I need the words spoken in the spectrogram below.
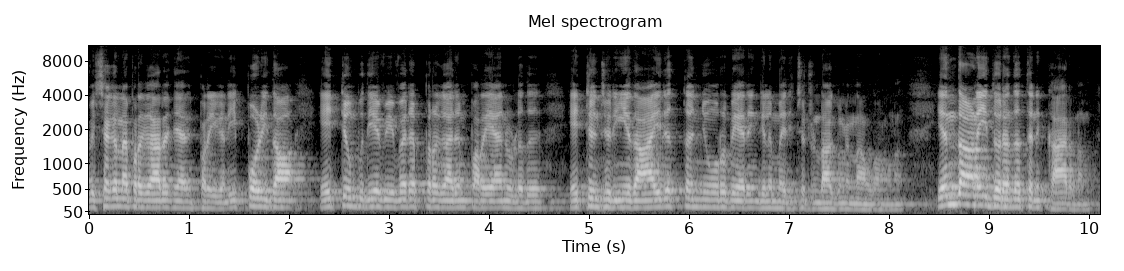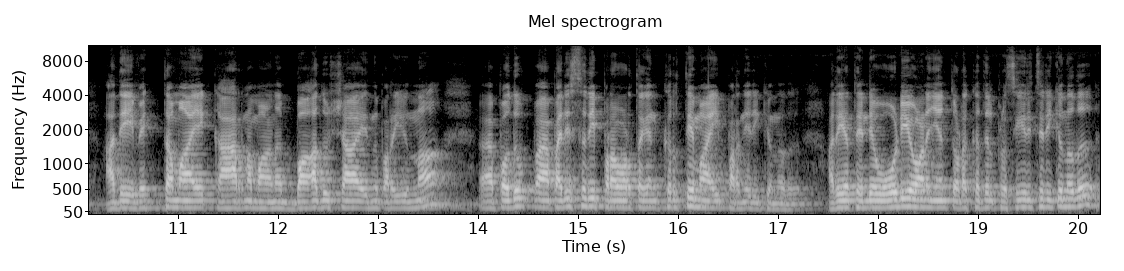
വിശകലന പ്രകാരം ഞാൻ പറയുകയാണ്. ഇപ്പോഴിതാ ഏറ്റവും പുതിയ വിവരപ്രകാരം പറയാനുള്ളത് ഏറ്റവും ചുരുങ്ങിയത് ആയിരത്തഞ്ഞൂറ് പേരെങ്കിലും മരിച്ചിട്ടുണ്ടാകുമെന്നുള്ളതാണ്. എന്താണ് ഈ ദുരന്തത്തിന് കാരണം? അതേ വ്യക്തമായ കാരണമാണ് ബാദുഷ എന്ന് പറയുന്ന പൊതു പരിസ്ഥിതി പ്രവർത്തകൻ കൃത്യമായി പറഞ്ഞിരിക്കുന്നത്. അദ്ദേഹത്തിന്റെ ഓഡിയോ ആണ് ഞാൻ തുടക്കത്തിൽ പ്രസിദ്ധീകരിച്ചിരിക്കുന്നത്.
